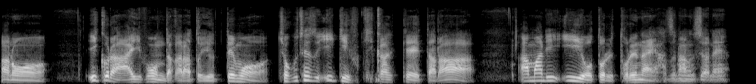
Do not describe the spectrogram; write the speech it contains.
あの、いくら iPhone だからと言っても、直接息吹きかけたら、あまりいい音で撮れないはずなんですよね。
